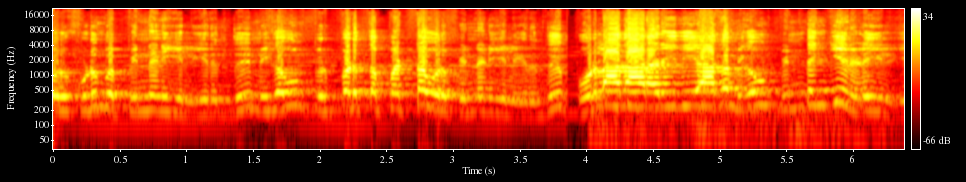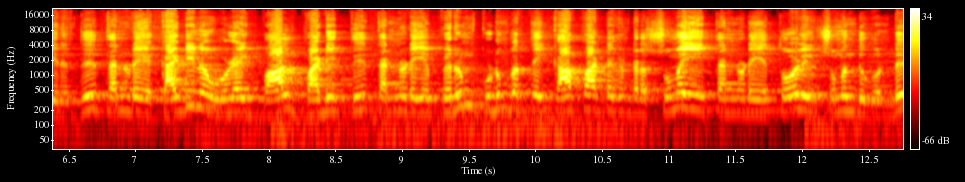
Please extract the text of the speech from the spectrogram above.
ஒரு குடும்ப பின்னணியில் இருந்து மிகவும் பிற்படுத்தப்பட்ட ஒரு பின்னணியில் இருந்து பொருளாதார ரீதியாக மிகவும் பின்தங்கிய நிலையில் இருந்து தன்னுடைய கடின உழைப்பால் படித்து தன்னுடைய பெரும் குடும்பத்தை காப்பாற்றுகின்ற சுமையை தன்னுடைய தோளில் சுமந்து கொண்டு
